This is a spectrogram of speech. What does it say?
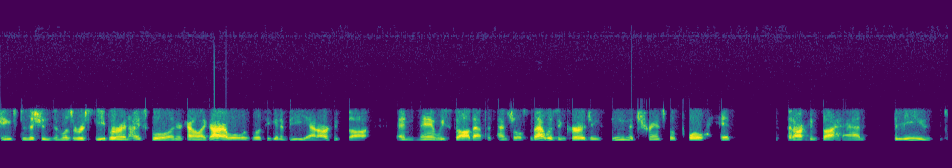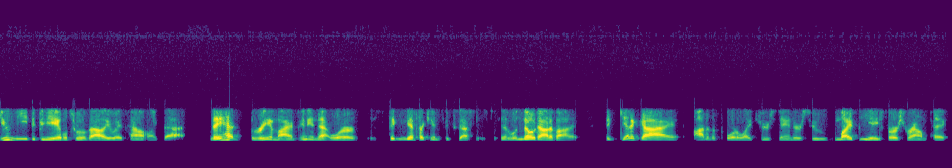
changed positions and was a receiver in high school. And you're kind of like, all right, well, what's he going to be at Arkansas? And man, we saw that potential. So that was encouraging. Seeing the transfer portal hit that Arkansas had, to me, you need to be able to evaluate talent like that. They had three, in my opinion, that were significant successes. No doubt about it to get a guy out of the portal like Drew Sanders, who might be a first round pick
